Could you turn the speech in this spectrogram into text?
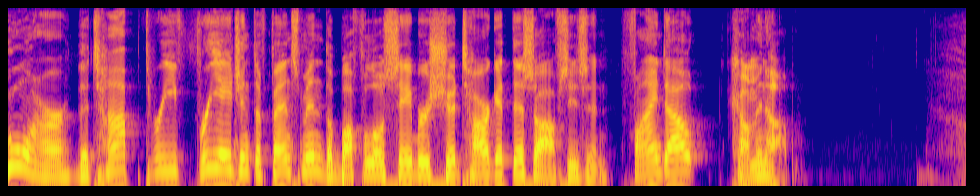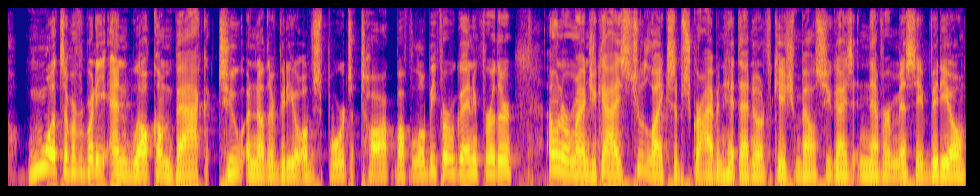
Who are the top three free agent defensemen the Buffalo Sabres should target this offseason? Find out coming up. What's up, everybody, and welcome back to another video of Sports Talk Buffalo. Before we go any further, I want to remind you guys to like, subscribe, and hit that notification bell so you guys never miss a video.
